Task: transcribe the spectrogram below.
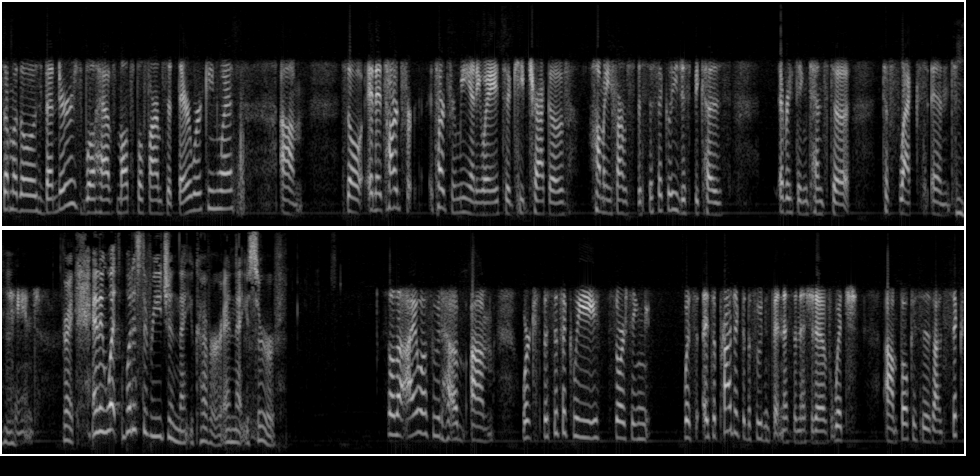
some of those vendors will have multiple farms that they're working with. Um, so, and it's hard for it's hard for me anyway to keep track of how many farms specifically, just because everything tends to to flex and mm-hmm. change. Right. And then what what is the region that you cover and that you serve? So the Iowa Food Hub um, works specifically sourcing. Was it's a project of the Food and Fitness Initiative, which um, focuses on six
